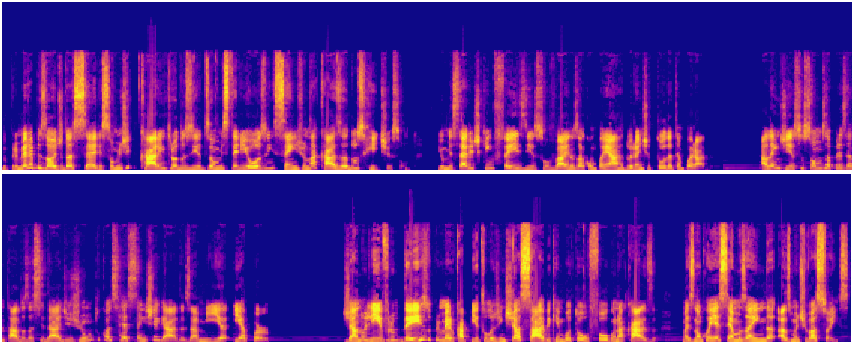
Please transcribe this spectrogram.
No primeiro episódio da série, somos de cara introduzidos a um misterioso incêndio na casa dos Hitchison, e o mistério de quem fez isso vai nos acompanhar durante toda a temporada. Além disso, somos apresentados à cidade junto com as recém-chegadas, a Mia e a Pearl. Já no livro, desde o primeiro capítulo, a gente já sabe quem botou o fogo na casa, mas não conhecemos ainda as motivações.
